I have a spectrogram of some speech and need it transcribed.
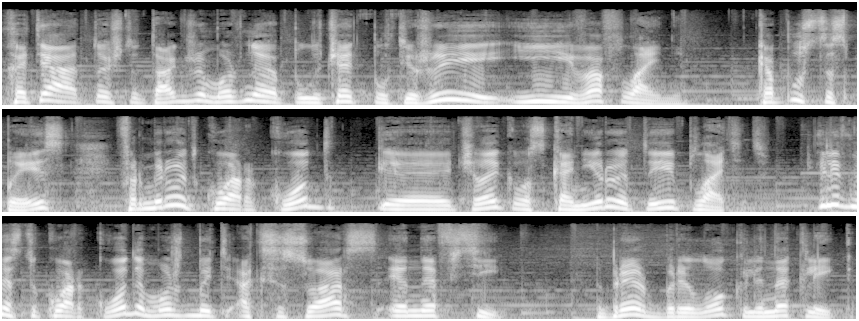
Хотя точно так же можно получать платежи и в офлайне. Капуста Space формирует QR-код, э, человек его сканирует и платит. Или вместо QR-кода может быть аксессуар с NFC, например, брелок или наклейка.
